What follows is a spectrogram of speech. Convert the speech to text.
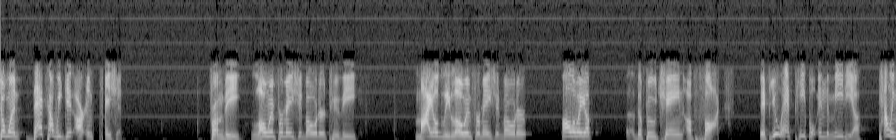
So when that's how we get our information from the low information voter to the mildly low information voter, all the way up uh, the food chain of thoughts. If you have people in the media telling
